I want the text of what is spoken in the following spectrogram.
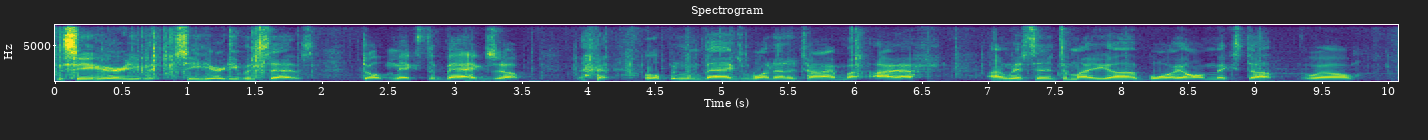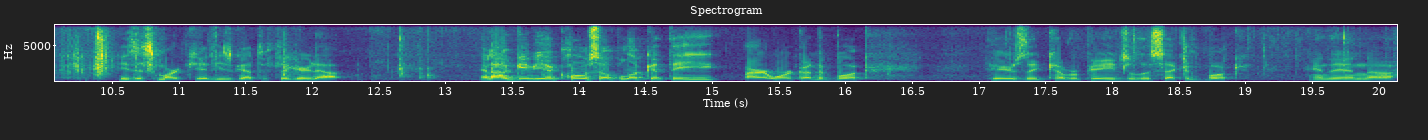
You see here, it even see here it even says, don't mix the bags up. Open the bags one at a time. I, I'm going to send it to my uh, boy all mixed up. Well, he's a smart kid. He's got to figure it out. And I'll give you a close-up look at the artwork on the book. Here's the cover page of the second book. And then, uh,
